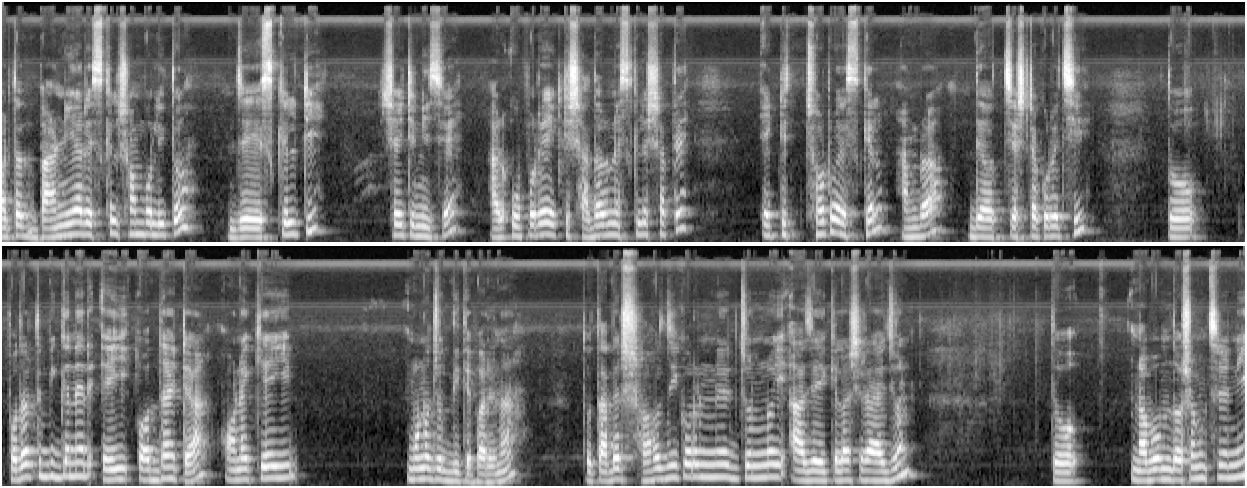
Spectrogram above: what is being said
অর্থাৎ বার্নিয়ার স্কেল সম্বলিত যে স্কেলটি সেইটি নিচে। আর উপরে একটি সাধারণ স্কেলের সাথে একটি ছোট স্কেল আমরা দেওয়ার চেষ্টা করেছি। তো পদার্থবিজ্ঞানের এই অধ্যায়টা অনেকেই মনোযোগ দিতে পারে না। তো তাদের সহজীকরণের জন্যই আজ এই ক্লাসের আয়োজন। তো নবম, দশম শ্রেণি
